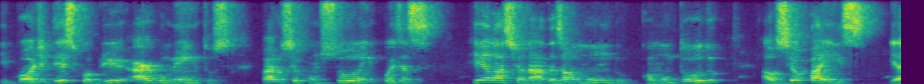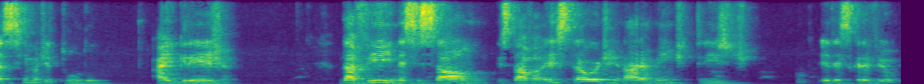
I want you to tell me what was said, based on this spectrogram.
E pode descobrir argumentos para o seu consolo em coisas relacionadas ao mundo como um todo, ao seu país e, acima de tudo, à igreja. Davi, nesse salmo, estava extraordinariamente triste. Ele escreveu:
